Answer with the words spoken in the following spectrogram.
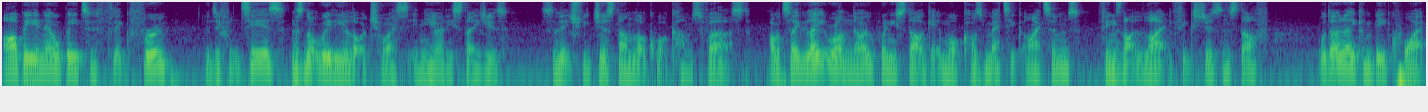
RB and LB to flick through the different tiers. There's not really a lot of choice in the early stages. So literally just unlock what comes first. I would say later on though, when you start getting more cosmetic items, things like light fixtures and stuff, although they can be quite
